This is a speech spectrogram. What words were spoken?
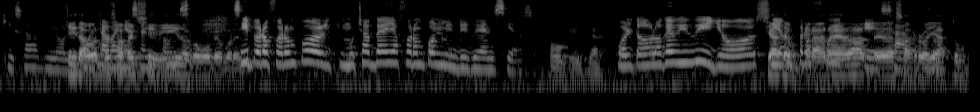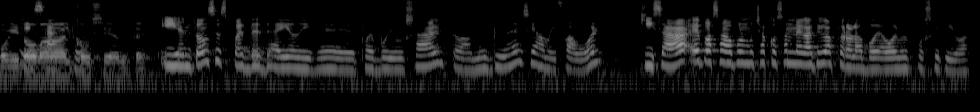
quizás no sí, les estaban importaba en ese desapercibidos entonces. como que por Sí, eso. pero fueron por, muchas de ellas fueron por mis vivencias. Ok, ya. Por todo lo que viví, yo Sí, a siempre temprana fui- edad te Exacto. desarrollaste un poquito más el exacto. consciente. Y entonces, pues desde ahí yo dije, pues voy a usar todas mis vivencias a mi favor. Quizás he pasado por muchas cosas negativas, pero las voy a volver positivas.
